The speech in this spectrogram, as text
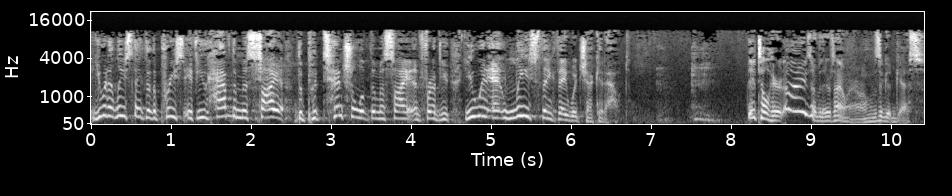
You would at least think that the priest, if you have the Messiah, the potential of the Messiah in front of you, you would at least think they would check it out. They tell Herod, oh, he's over there. It was a good guess.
